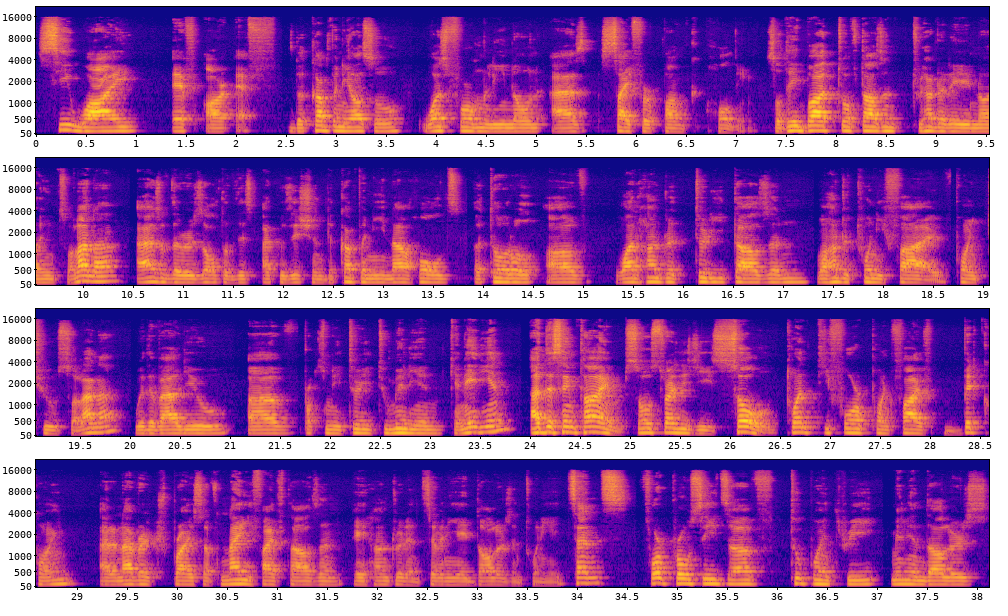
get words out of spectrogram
CYFRF. The company also was formerly known as Cypherpunk Holding. So they bought 12,389 Solana. As of the result of this acquisition, the company now holds a total of 130,125.2 Solana with a value of approximately 32 million Canadian. At the same time, Sol Strategy sold 24.5 Bitcoin at an average price of $95,878.28 for proceeds of $2.3 million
